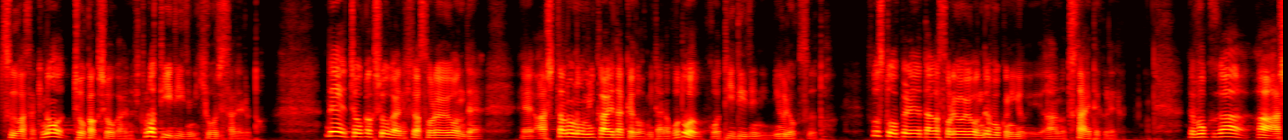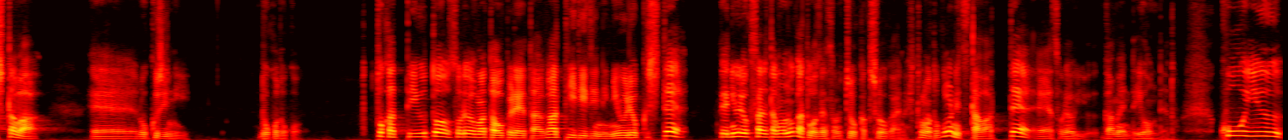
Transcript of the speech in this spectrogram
通話先の聴覚障害の人の TDD に表示されると。で、聴覚障害の人はそれを読んで、えー、明日の飲み会だけど、みたいなことをこう TDD に入力すると。そうするとオペレーターがそれを読んで僕にあの伝えてくれる。で、僕が、あ、明日は、えー、6時に、どこどこ、とかっていうと、それをまたオペレーターが TDD に入力して、で、入力されたものが当然その聴覚障害の人のところに伝わって、えそれを画面で読んでと。こういう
